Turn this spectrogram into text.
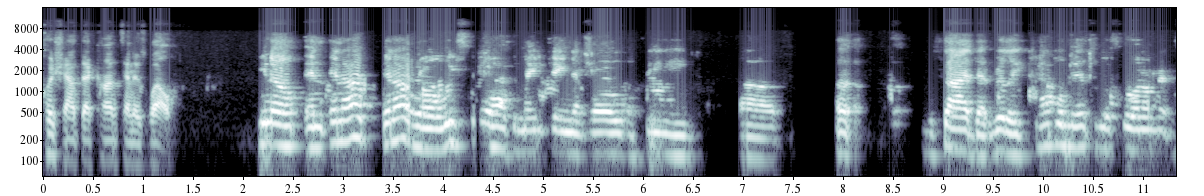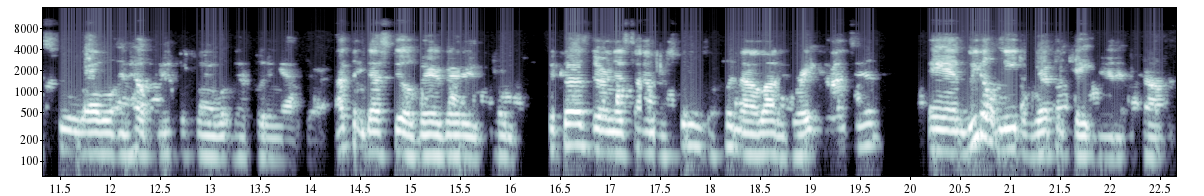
push out that content as well? you know, in, in our in our role, we still have to maintain that role of being uh, uh, the side that really complements what's going on at the school level and help amplify what they're putting out there. I think that's still very, very important because during this time, the schools are putting out a lot of great content, and we don't need to replicate that at the conference.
